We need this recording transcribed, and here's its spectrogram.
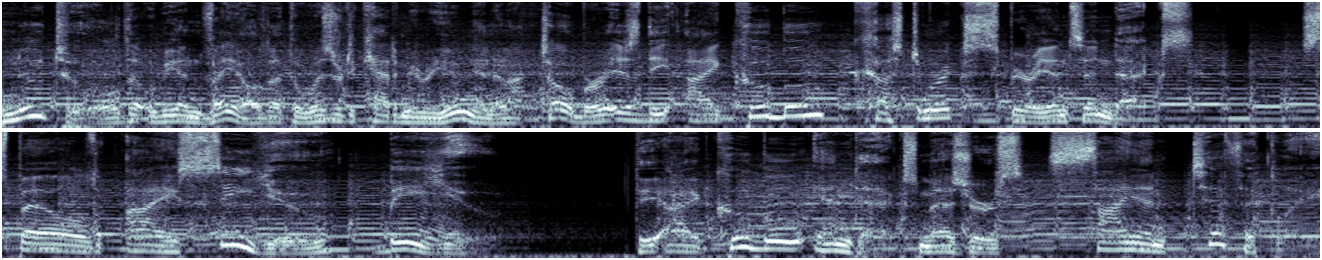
A new tool that will be unveiled at the Wizard Academy reunion in October is the ICUBU Customer Experience Index, spelled I C U B U. The ICUBU Index measures scientifically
